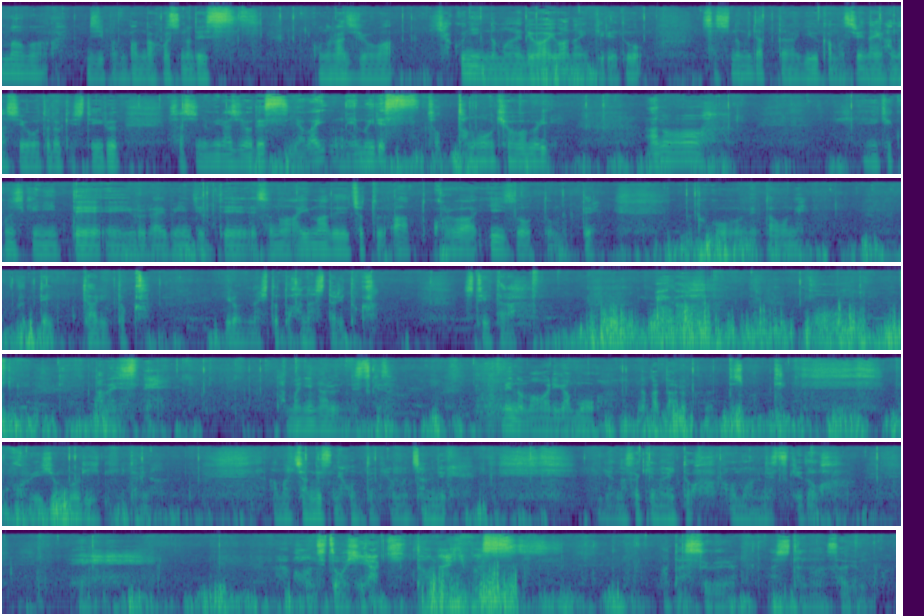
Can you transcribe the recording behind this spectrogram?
こんばんは。ジーパンパンダ星野です。このラジオは100人の前では言わないけれど差し飲みだったら言うかもしれない話をお届けしている差し飲みラジオです。やばい眠いです。ちょっともう今日は無理。あのー、えー、結婚式に行って、えー、夜ライブに出てその合間でちょっとあこれはいいぞと思ってなんかこうネタをね作っていったりとかいろんな人と話したりとかしていたら目がもうダメですね。たまになるんですけど目の周りがもうなんかだるくなってしまってもうこれ以上無理みたいな。アマちゃんですね本当に。アマちゃんでいや情けないと思うんですけど、えー、本日お開きとなります。すぐ。明日の朝でも。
